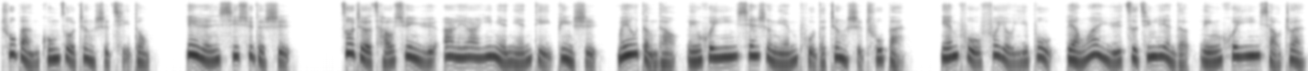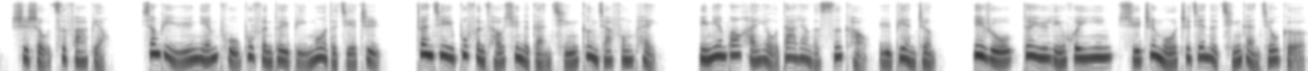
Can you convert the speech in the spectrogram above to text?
出版工作正式启动。令人唏嘘的是，作者曹迅于二零二一年年底病逝，没有等到林徽因先生年谱的正式出版。年谱附有一部两万余字精炼的林徽因小传，是首次发表。相比于年谱部分对笔墨的节制，传记部分曹迅的感情更加丰沛，里面包含有大量的思考与辩证。例如，对于林徽因、徐志摩之间的情感纠葛，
